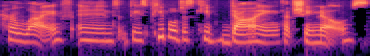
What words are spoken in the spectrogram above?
her life, and these people just keep dying that she knows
